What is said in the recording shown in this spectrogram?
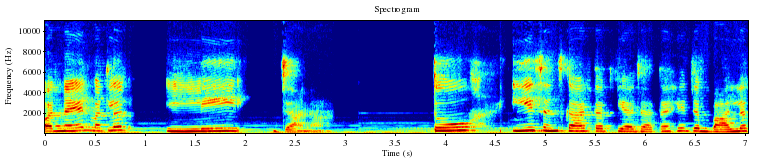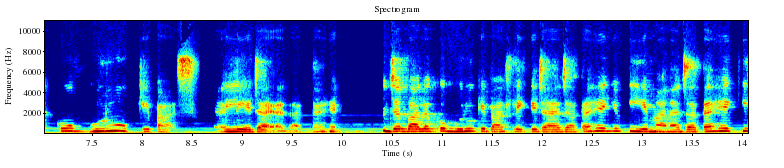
और नयन मतलब ले जाना। तो ये संस्कार तब किया जाता है जब बालक को गुरु के पास ले जाया जाता है। जब बालक को गुरु के पास लेके जाया जाता है, क्योंकि ये माना जाता है कि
